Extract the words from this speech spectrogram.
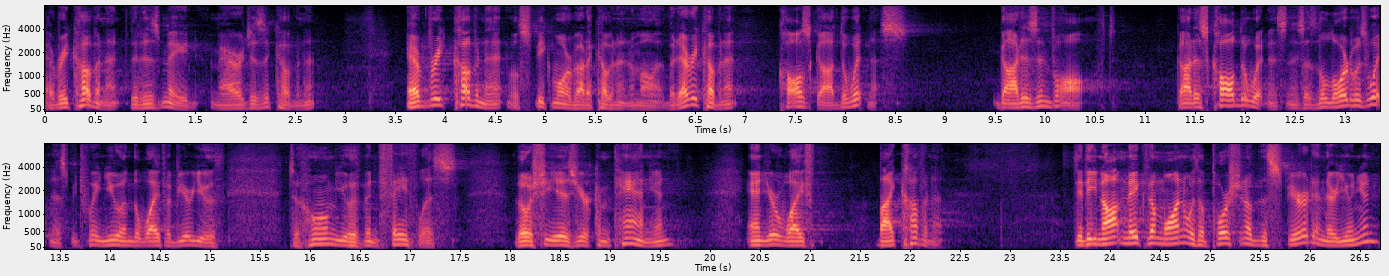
Every covenant that is made, marriage is a covenant Every covenant, we'll speak more about a covenant in a moment, but every covenant calls God to witness. God is involved. God is called to witness. And he says, The Lord was witness between you and the wife of your youth, to whom you have been faithless, though she is your companion and your wife by covenant. Did he not make them one with a portion of the Spirit in their union?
